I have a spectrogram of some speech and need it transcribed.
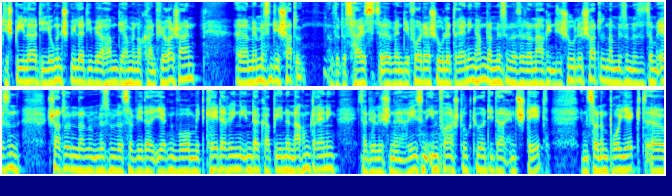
die Spieler, die jungen Spieler, die wir haben, die haben ja noch keinen Führerschein. Äh, wir müssen die shutteln. Also das heißt, äh, wenn die vor der Schule Training haben, dann müssen wir sie danach in die Schule shutteln, dann müssen wir sie zum Essen shutteln, dann müssen wir sie wieder irgendwo mit Catering in der Kabine nach dem Training. Das ist natürlich eine riesen Infrastruktur, die da entsteht in so einem Projekt, äh,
